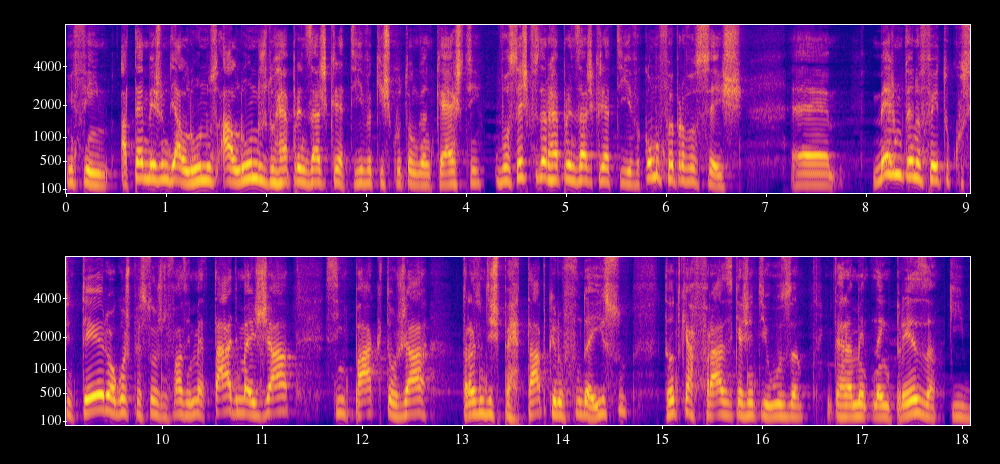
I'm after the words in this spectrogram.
Enfim, até mesmo de alunos, alunos do Reaprendizagem Criativa que escutam o Guncast. Vocês que fizeram Reaprendizagem Criativa, como foi para vocês? É, mesmo tendo feito o curso inteiro, algumas pessoas não fazem metade, mas já se impactam, já traz um despertar, porque no fundo é isso. Tanto que a frase que a gente usa internamente na empresa, que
